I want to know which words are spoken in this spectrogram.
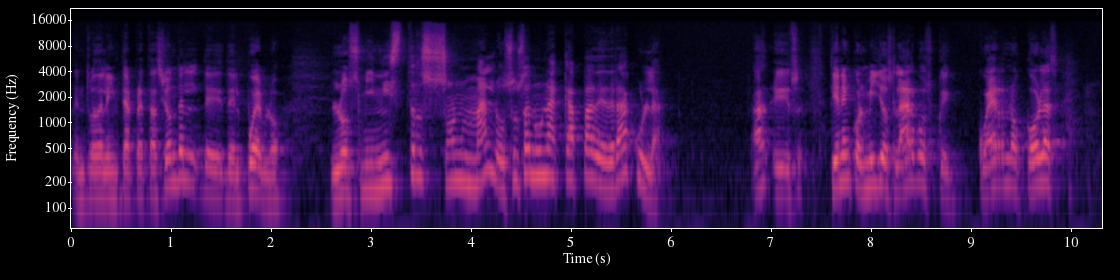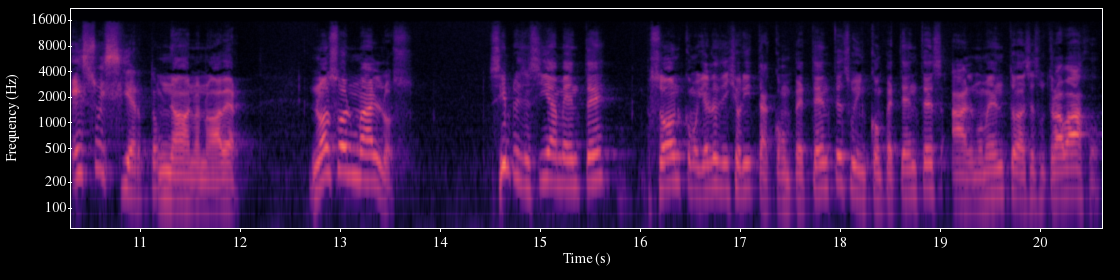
dentro de la interpretación del, de- del pueblo, los ministros son malos, usan una capa de Drácula. Ah, es- tienen colmillos largos, cu- cuerno, colas. ¿Eso es cierto? No, no, no, a ver. No son malos. Simple y sencillamente son, como ya les dije ahorita, competentes o incompetentes al momento de hacer su trabajo.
